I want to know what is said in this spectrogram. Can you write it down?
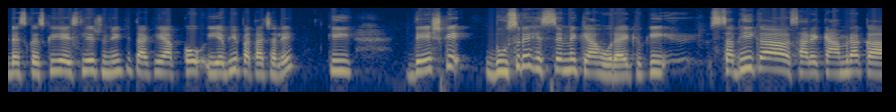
डिस्कस की है इसलिए चुनी कि ताकि आपको ये भी पता चले कि देश के दूसरे हिस्से में क्या हो रहा है क्योंकि सभी का सारे कैमरा का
